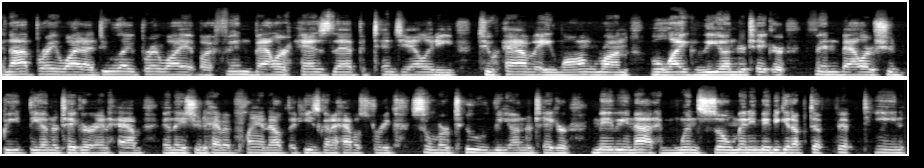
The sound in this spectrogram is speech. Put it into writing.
and not Bray Wyatt. I do like Bray Wyatt, but Finn Balor has that potentiality to have a long run like The Undertaker. Finn Balor should beat The Undertaker and have, and they should have it planned out that he's going to have a streak similar to The Undertaker. Maybe not win so many, maybe get up to 15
